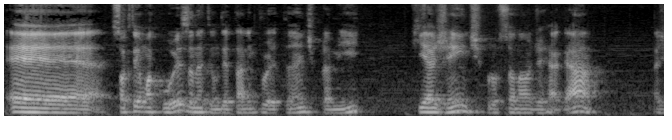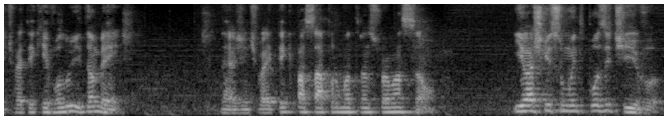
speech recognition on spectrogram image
é... só que tem uma coisa, né? Tem um detalhe importante para mim que a gente profissional de RH a gente vai ter que evoluir também. Né? A gente vai ter que passar por uma transformação. E eu acho isso muito positivo,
